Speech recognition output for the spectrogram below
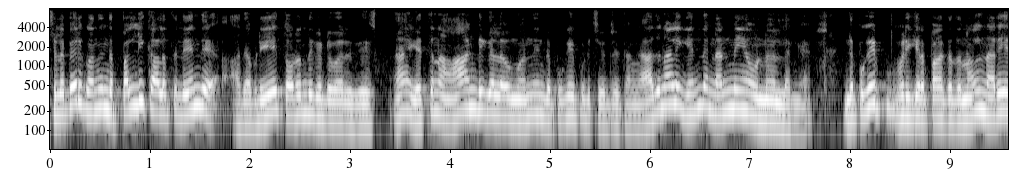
சில பேருக்கு வந்து இந்த பள்ளி காலத்துல இருந்து அது அப்படியே தொடர்ந்துகிட்டு வருது. எத்தனை ஆண்டுகள் அவங்க வந்து இந்த புகைப்பிடிச்சிட்டு இருக்காங்க. அதனால எந்த நன்மையும் ஒண்ணும் இல்லைங்க. இந்த புகைப்பிடிக்கிற பழக்கத்தினால நிறைய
